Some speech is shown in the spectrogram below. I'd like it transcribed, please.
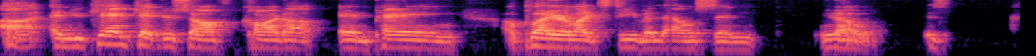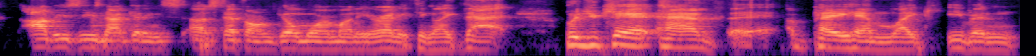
Uh, and you can't get yourself caught up in paying a player like Steven Nelson, you know, is obviously he's not getting uh, Stephon Gilmore money or anything like that, but you can't have uh, pay him like even,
